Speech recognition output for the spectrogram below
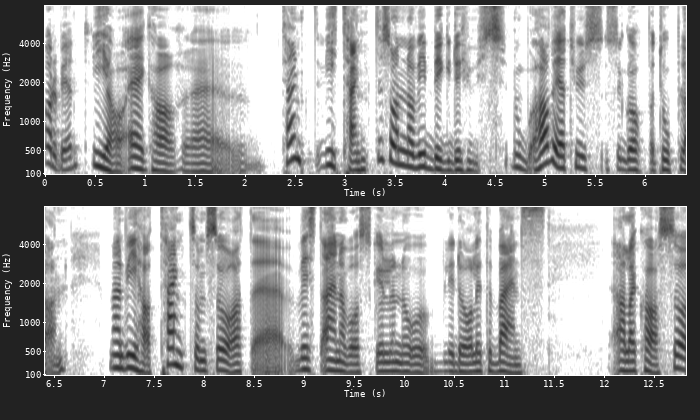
Har du begynt? Ja, jeg har uh, tenkt Vi tenkte sånn når vi bygde hus. Nå har vi et hus som går på to plan. Men vi har tenkt som så at eh, hvis en av oss skulle nå bli dårlig til beins, eller hva, så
